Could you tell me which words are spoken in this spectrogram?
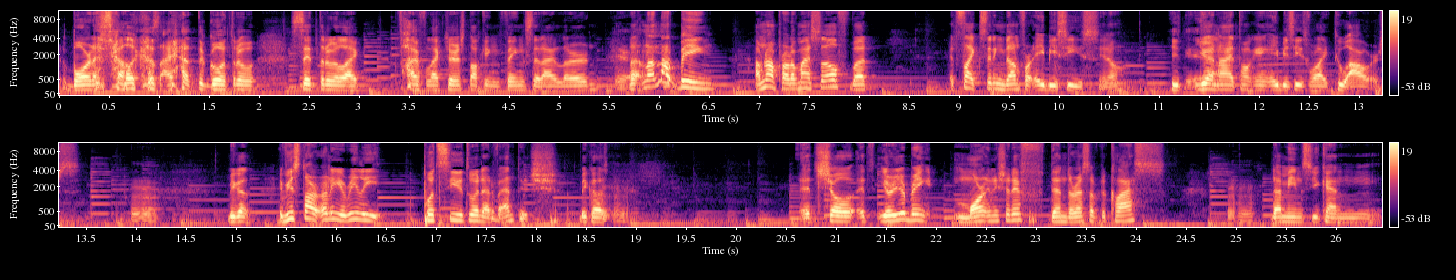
bored as hell because I had to go through, sit through like five lectures talking things that I learned. Yeah. Not, not, not being, I'm not proud of myself, but it's like sitting down for ABCs. You know, you, you and I talking ABCs for like two hours. Mm-hmm. Because if you start early, it really puts you to an advantage because it show it's you're you're bringing more initiative than the rest of the class. Mm-hmm. That means you can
